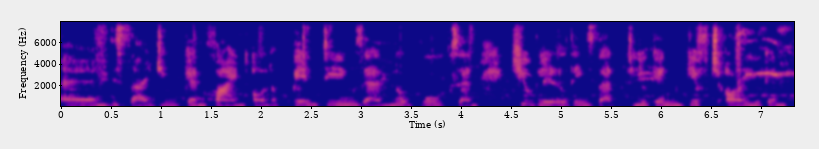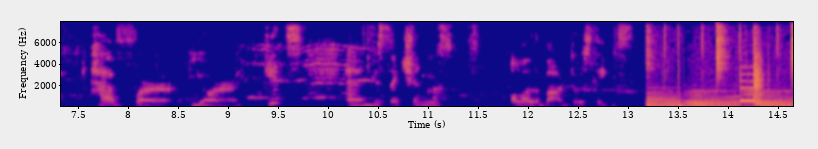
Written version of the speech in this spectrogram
and this side you can find all the paintings and notebooks and cute little things that you can gift or you can have for your kids. And this section is all about those things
